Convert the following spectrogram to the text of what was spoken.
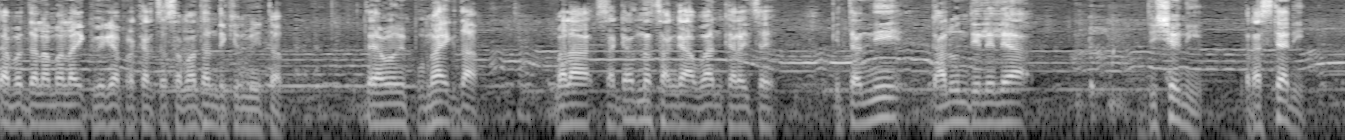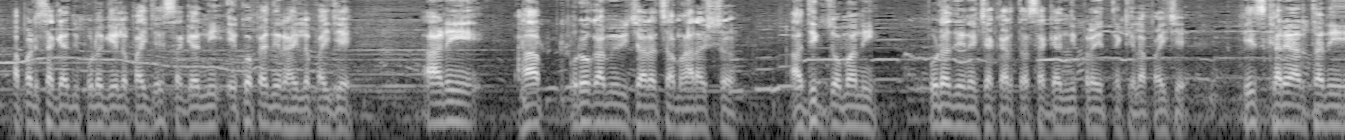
त्याबद्दल आम्हाला एक वेगळ्या प्रकारचं समाधान देखील मिळतं. त्यामुळे मी पुन्हा एकदा मला सगळ्यांना सांगा आवाहन करायचंय की त्यांनी घालून दिलेल्या दिशेनी रस्त्यानी आपण सगळ्यांनी पुढे गेलं पाहिजे सगळ्यांनी एकोप्याने राहिलं पाहिजे. आणि हा पुरोगामी विचाराचा महाराष्ट्र अधिक जोमाने पुढे देण्याच्या करता सगळ्यांनी प्रयत्न केला पाहिजे. हीच खऱ्या अर्थाने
